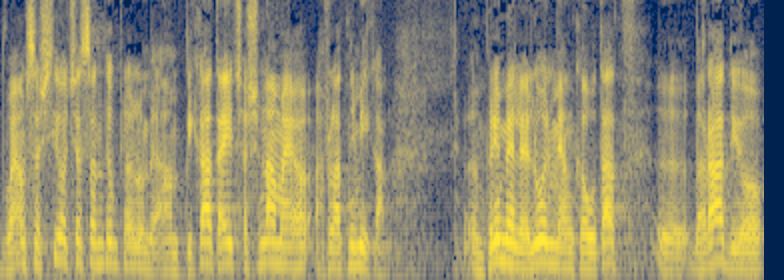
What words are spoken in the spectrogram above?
voiam să știu ce se întâmplă în lume. Am picat aici și n-am mai aflat nimica. În primele luni mi-am căutat uh, radio,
